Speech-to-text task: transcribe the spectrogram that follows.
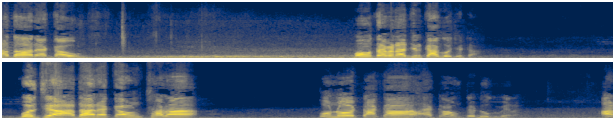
Aadhaar account. Mamata ব্যানার্জির কাগজ এটা। বলছে আধার অ্যাকাউন্ট ছাড়া কোনো টাকা অ্যাকাউন্টে ঢুকবে না। আর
